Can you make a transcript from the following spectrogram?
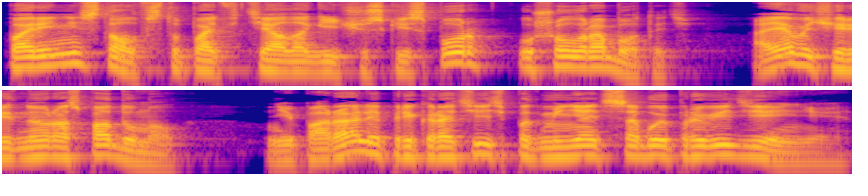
Парень не стал вступать в теологический спор, ушел работать. А я в очередной раз подумал, не пора ли прекратить подменять собой проведение?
